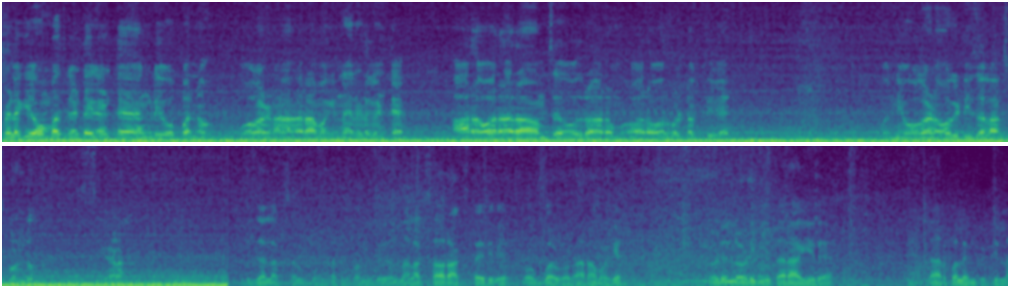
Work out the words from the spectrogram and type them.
ಬೆಳಗ್ಗೆ ಒಂಬತ್ತು ಗಂಟೆ ಗಂಟೆ ಅಂಗಡಿ ಓಪನ್ನು. ಹೋಗೋಣ, ಆರಾಮಾಗಿ ಇನ್ನೂ ಎರಡು ಗಂಟೆ. ಆರು ಅವರ್ ಆರಾಮ್ಸೆ ಹೋದ್ರು ಆರಾಮ್, ಆರು ಅವರ್ ಹೊರಟೋಗ್ತೀವಿ. ಬನ್ನಿ ಹೋಗೋಣ ಹೋಗಿ ಡೀಸೆಲ್ ಹಾಕ್ಸ್ಕೊಂಡು ಸಿಗೋಣ. ಡೀಸೆಲ್ ಹಾಕ್ಸಲ್ ಅಂತ ಬಂದ್ವಿ ಒಂದು ನಾಲ್ಕು ಸಾವಿರ ಹಾಕ್ಸ್ತಾ ಇದ್ದೀವಿ ಹೋಗಿ ಬರ್ಬೋದು ಆರಾಮಾಗಿ. ನೋಡಿ ಲೋಡಿಂಗ್ ಈ ಥರ ಆಗಿದೆ. ಟಾರ್ಪಲ್ ಏನು ಬಿಟ್ಟಿಲ್ಲ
